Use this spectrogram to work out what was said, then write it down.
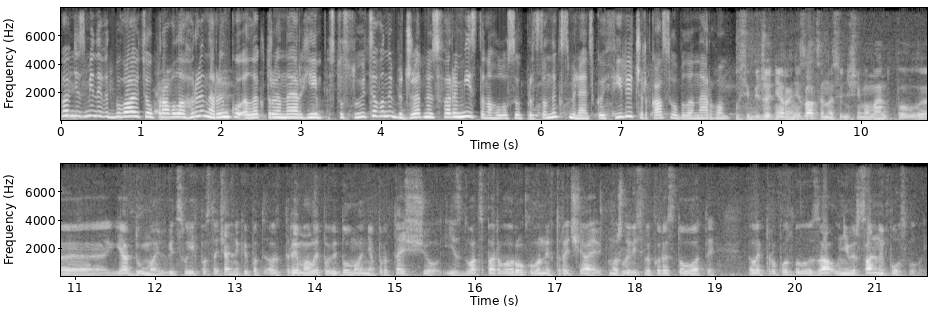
Певні зміни відбуваються у правилах гри на ринку електроенергії. Стосуються вони бюджетної сфери міста, наголосив представник Смілянської філії Черкасиобленерго. Усі бюджетні організації на сьогоднішній момент, е, я думаю, від своїх постачальників отримали повідомлення про те, що із 2021 року вони втрачають можливість використовувати електропослугу за універсальною послугою.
